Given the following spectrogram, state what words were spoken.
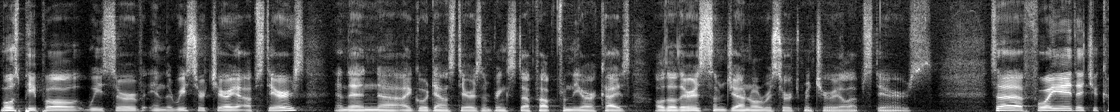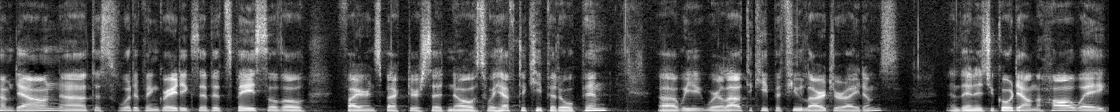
Most people we serve in the research area upstairs, and then uh, I go downstairs and bring stuff up from the archives, although there is some general research material upstairs. It's a foyer that you come down. Uh, this would have been great exhibit space, although fire inspector said no, so we have to keep it open. Uh, we, we're allowed to keep a few larger items. And then as you go down the hallway,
